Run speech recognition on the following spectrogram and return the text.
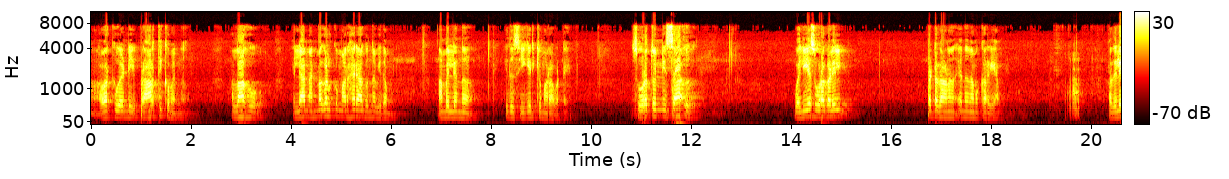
അവർക്ക് വേണ്ടി പ്രാർത്ഥിക്കുമെന്ന്. അള്ളാഹു എല്ലാ നന്മകൾക്കും അർഹരാകുന്ന വിധം നമ്മിൽ നിന്ന് ഇത് സ്വീകരിക്കുമാറാവട്ടെ. സൂറത്തുൻ വലിയ സൂറകളിൽ പെട്ടതാണ് എന്ന് നമുക്കറിയാം. അതിൽ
